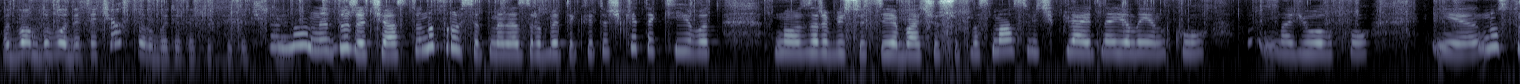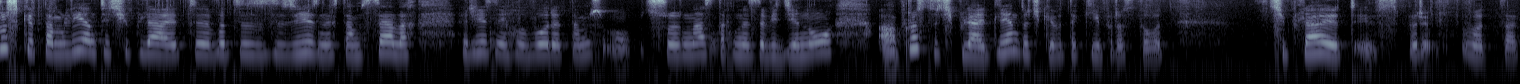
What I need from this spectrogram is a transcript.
От вам доводиться часто робити такі квіточки? Ну, не дуже часто. Ну, просять мене зробити квіточки такі. От. Ну, зараз більшості я бачу, що пластмасові чіпляють на ялинку, на йолку. І, ну, стружки там ленти чіпляють. Е, От з різних там селах різні говорять, там, що- нас так не заведено, а просто чіпляють ленточки, от такі просто от чіпляють і от так.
